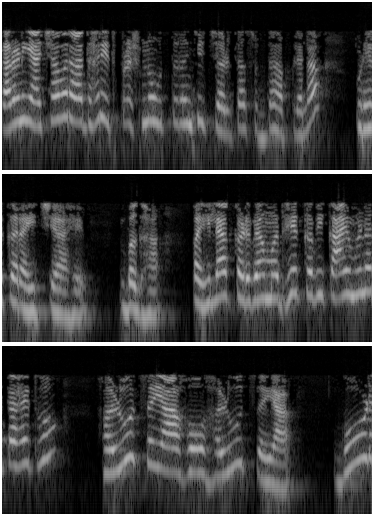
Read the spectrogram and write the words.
कारण याच्यावर आधारित प्रश्न उत्तरांची चर्चा सुद्धा आपल्याला पुढे करायची आहे. बघा पहिल्या कडव्यामध्ये कवी काय म्हणत आहेत हो? हळूच या हो हळूच या. गोड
